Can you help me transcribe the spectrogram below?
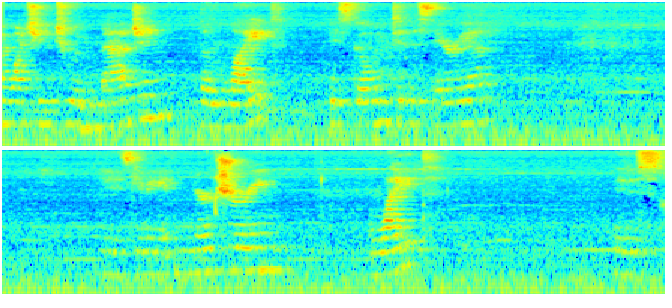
I want you to imagine the light is going to this area. It is giving it nurturing light. It is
